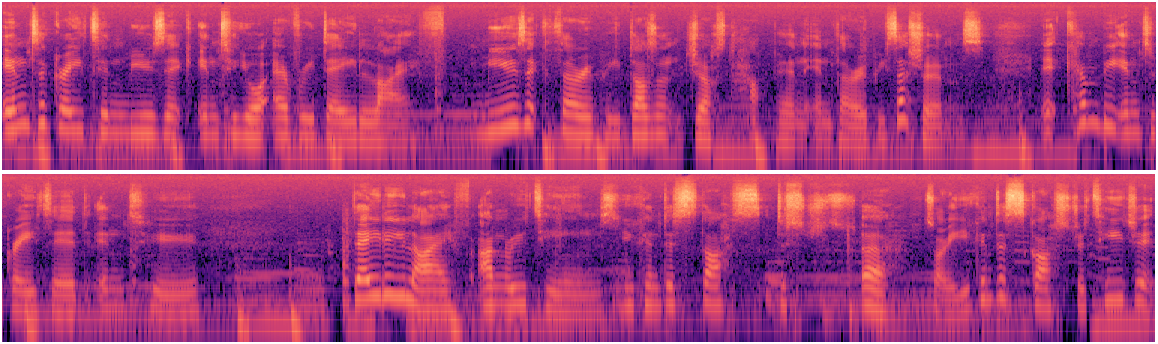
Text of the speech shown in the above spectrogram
Integrating music into your everyday life. Music therapy doesn't just happen in therapy sessions, it can be integrated into daily life and routines. You can discuss, dis- uh, sorry, you can discuss strategic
